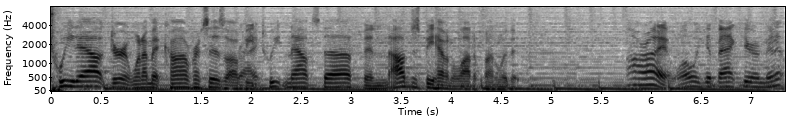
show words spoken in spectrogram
tweet out during when I'm at conferences. I'll Right. be tweeting out stuff, and I'll just be having a lot of fun with it. All right. Well, we get back here in a minute.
